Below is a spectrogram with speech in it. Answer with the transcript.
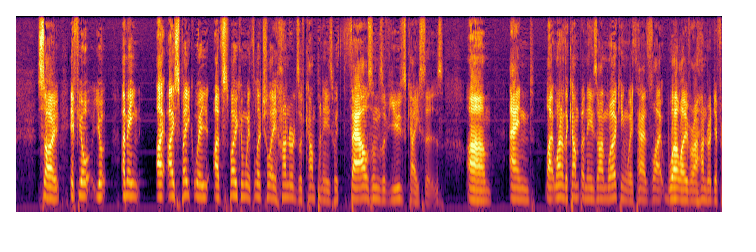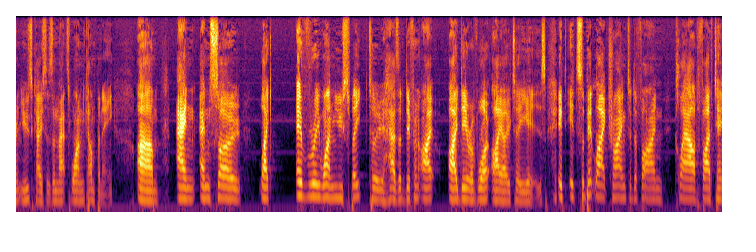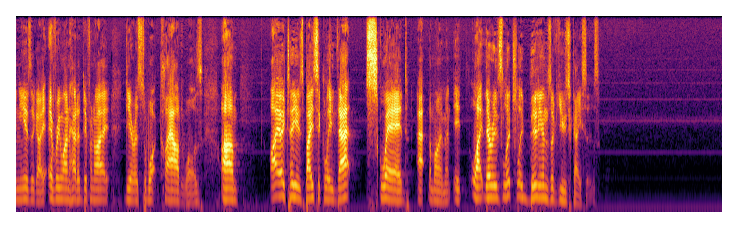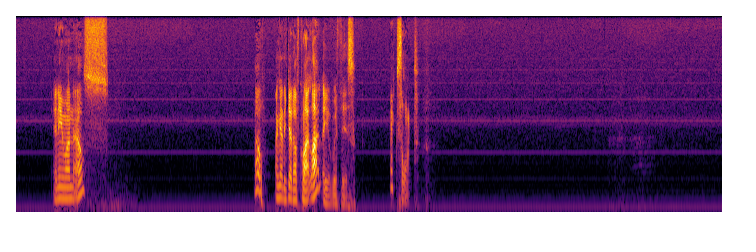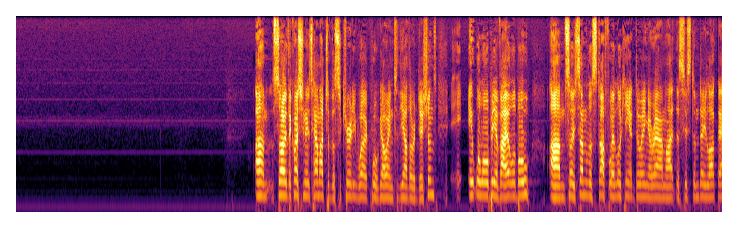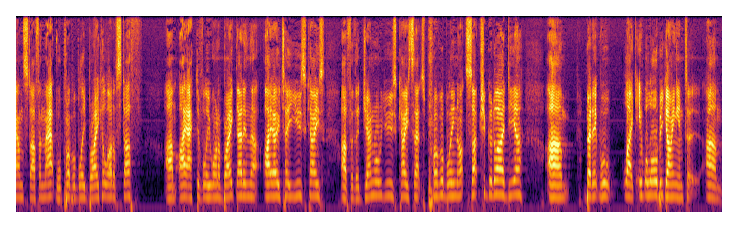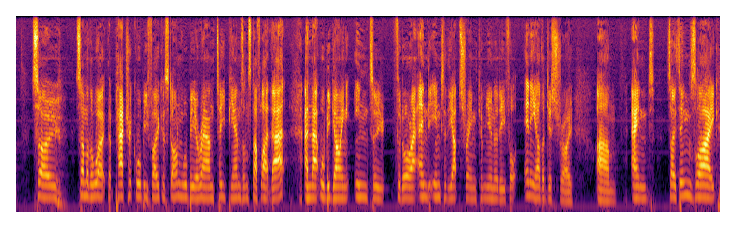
So if you're, you're I mean, I, I speak with, I've spoken with literally hundreds of companies with thousands of use cases, um, and like one of the companies I'm working with has like well over a hundred different use cases, and that's one company. Um, and and so like everyone you speak to has a different idea of what IoT is. It, it's a bit like trying to define cloud five, ten years ago. Everyone had a different idea as to what cloud was. Um, IoT is basically that squared at the moment. It like there is literally billions of use cases. Anyone else? Oh, I'm going to get off quite lightly with this. Excellent. Um, so the question is how much of the security work will go into the other editions? It, it will all be available. Um, so some of the stuff we're looking at doing around like the systemd lockdown stuff and that will probably break a lot of stuff. Um, I actively want to break that in the IoT use case. Uh, for the general use case, that's probably not such a good idea. Um, but it will, like, it will all be going into, um, so some of the work that Patrick will be focused on will be around TPMs and stuff like that. And that will be going into Fedora and into the upstream community for any other distro. Um, and so things like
